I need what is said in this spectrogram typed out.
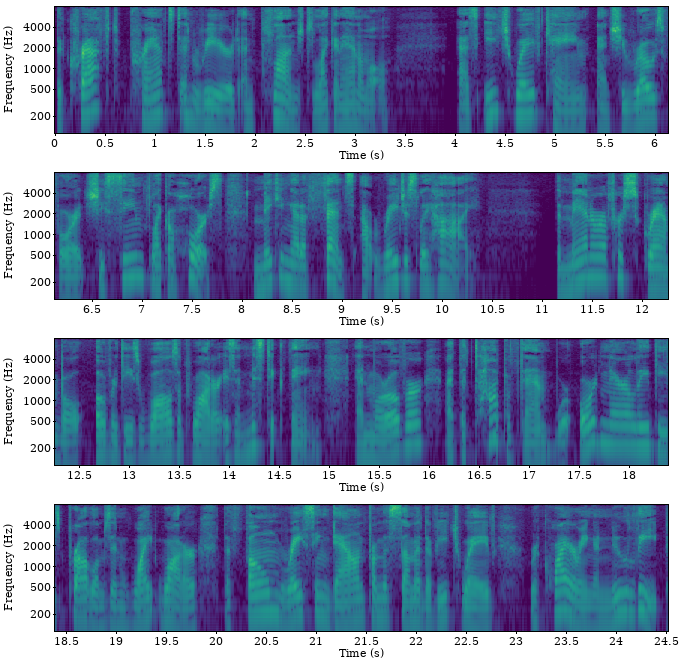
The craft pranced and reared and plunged like an animal. As each wave came and she rose for it, she seemed like a horse making at a fence outrageously high. The manner of her scramble over these walls of water is a mystic thing, and moreover, at the top of them were ordinarily these problems in white water, the foam racing down from the summit of each wave, requiring a new leap,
